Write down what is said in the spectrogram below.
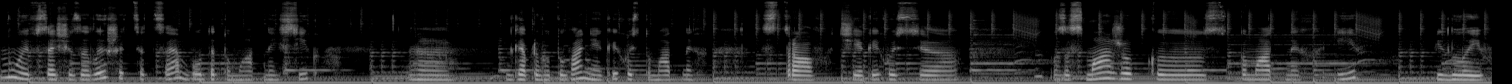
Ну і все, що залишиться, це буде томатний сік е, для приготування якихось томатних страв чи якихось е, засмажок е, з томатних і підлив.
